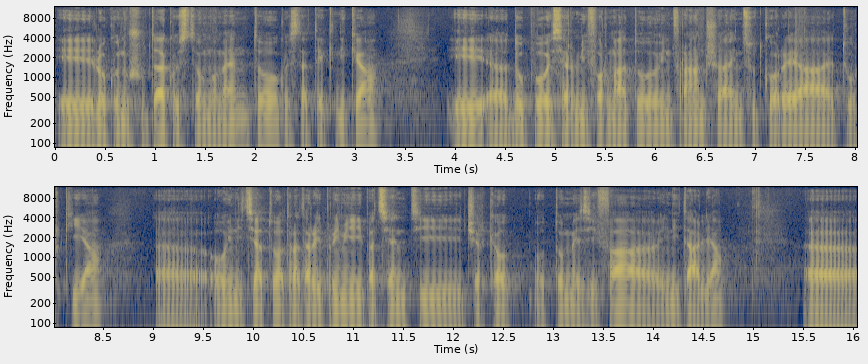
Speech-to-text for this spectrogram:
E l'ho conosciuta a questo momento, questa tecnica, e eh, dopo essermi formato in Francia, in Sud Corea e Turchia, ho iniziato a trattare i primi pazienti circa otto mesi fa in Italia. Eh,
